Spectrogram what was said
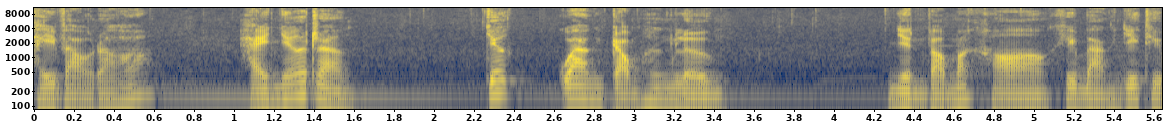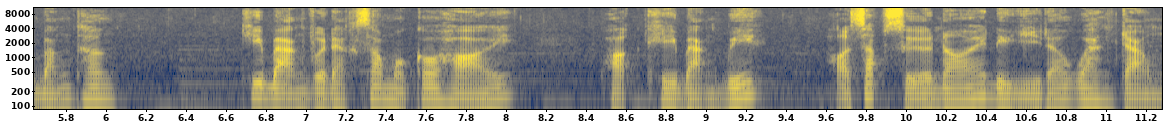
Thay vào đó, hãy nhớ rằng chất quan trọng hơn lượng. Nhìn vào mắt họ khi bạn giới thiệu bản thân, khi bạn vừa đặt xong một câu hỏi hoặc khi bạn biết họ sắp sửa nói điều gì đó quan trọng.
